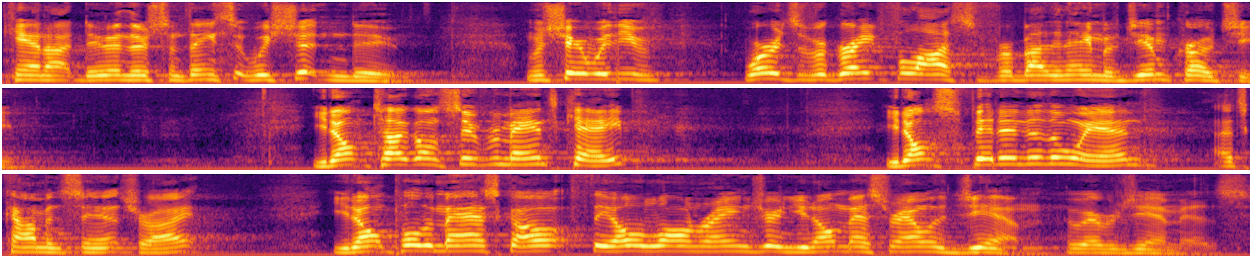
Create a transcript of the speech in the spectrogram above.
cannot do, and there's some things that we shouldn't do. I'm going to share with you words of a great philosopher by the name of Jim Croce. You don't tug on Superman's cape, you don't spit into the wind. That's common sense, right? You don't pull the mask off the old Lone Ranger, and you don't mess around with Jim, whoever Jim is.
